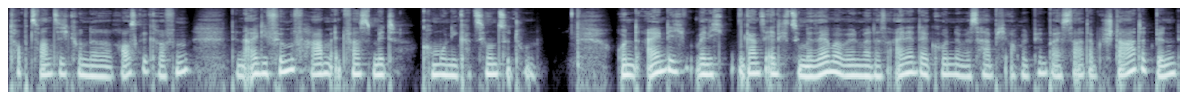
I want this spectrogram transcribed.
Top 20 Gründe rausgegriffen, denn all die fünf haben etwas mit Kommunikation zu tun. Und eigentlich, wenn ich ganz ehrlich zu mir selber bin, war das einer der Gründe, weshalb ich auch mit Pimp by Startup gestartet bin,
